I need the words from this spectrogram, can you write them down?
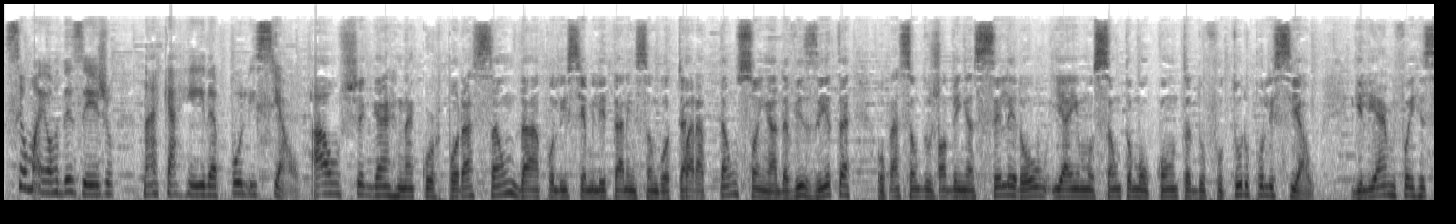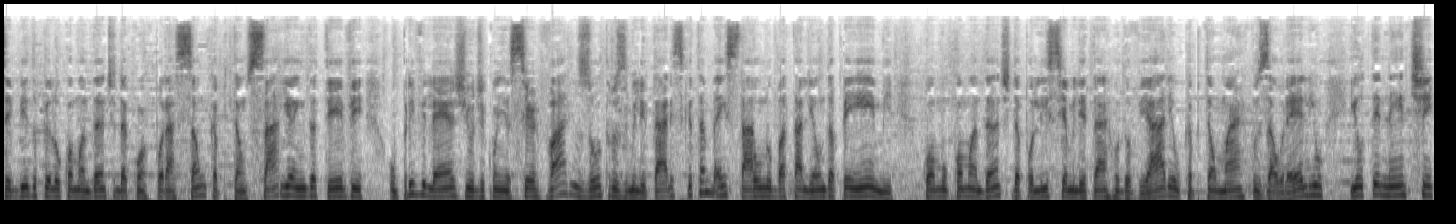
Seu maior desejo na carreira policial. Ao chegar na corporação da Polícia Militar em São Gotardo para tão sonhada visita, o coração do jovem acelerou e a emoção tomou conta do futuro policial. Guilherme foi recebido pelo comandante da corporação, capitão Sá, e ainda teve o privilégio de conhecer vários outros militares que também estavam no batalhão da PM, como o comandante da Polícia Militar Rodoviária, o capitão Marcos Aurélio, e o tenente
